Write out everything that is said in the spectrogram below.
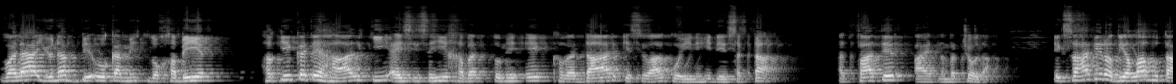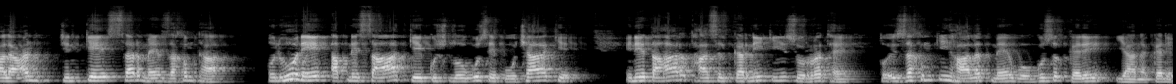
ولا ينبئك مثل خبیر حقیقت حال کی ایسی صحیح خبر تمہیں ایک خبردار کے سوا کوئی نہیں دے سکتا۔ اتفاتر آیت نمبر چودہ۔ ایک صحابی رضی اللہ تعالی عنہ، جن کے سر میں زخم تھا، انہوں نے اپنے ساتھ کے کچھ لوگوں سے پوچھا کہ انہیں طہارت حاصل کرنے کی ضرورت ہے۔ تو اس زخم کی حالت میں وہ غسل کریں یا نہ کریں۔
